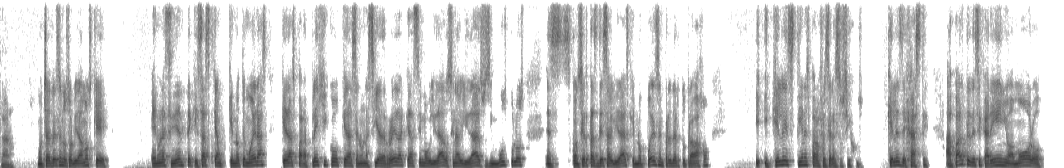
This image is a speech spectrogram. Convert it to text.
Claro. Muchas veces nos olvidamos que en un accidente, quizás que aunque no te mueras, quedas parapléjico, quedas en una silla de rueda, quedas sin movilidad o sin habilidades o sin músculos, con ciertas deshabilidades que no puedes emprender tu trabajo. ¿Y, qué les tienes para ofrecer a esos hijos? ¿Qué les dejaste? aparte de ese cariño, amor o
